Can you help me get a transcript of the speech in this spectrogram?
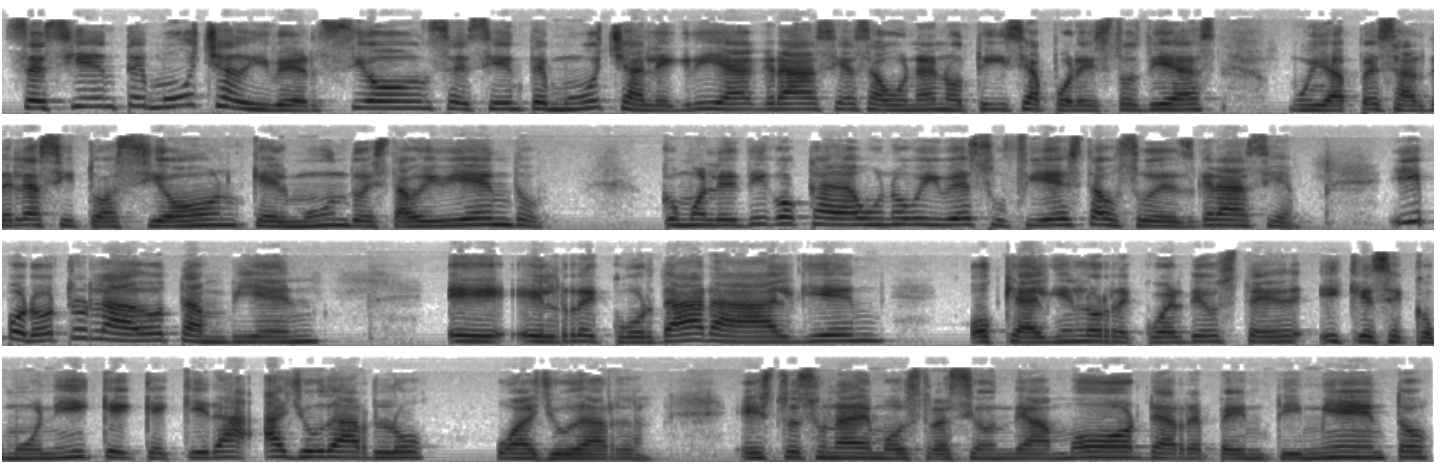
Se siente mucha diversión, se siente mucha alegría gracias a una noticia por estos días, muy a pesar de la situación que el mundo está viviendo. Como les digo, cada uno vive su fiesta o su desgracia. Y por otro lado, también eh, el recordar a alguien o que alguien lo recuerde a usted y que se comunique y que quiera ayudarlo o ayudarla. Esto es una demostración de amor, de arrepentimiento.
